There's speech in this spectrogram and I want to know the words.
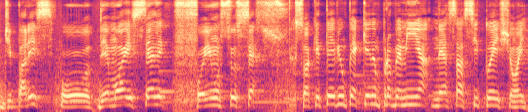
de Paris, o Demoiselle foi um sucesso. Só que teve um pequeno probleminha nessa situation aí.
